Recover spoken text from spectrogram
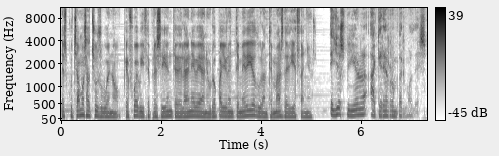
Escuchamos a Chus Bueno, que fue vicepresidente de la NBA en Europa y Oriente Medio durante más de 10 años. Ellos vinieron a querer romper moldes.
